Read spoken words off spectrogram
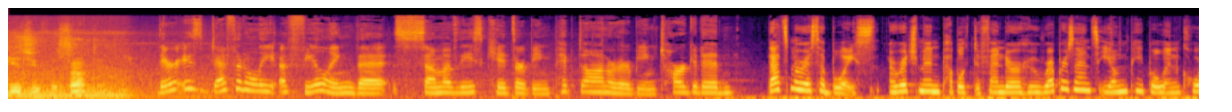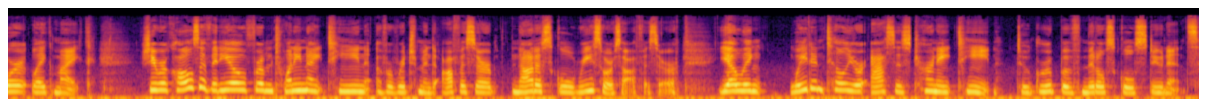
get you for something. There is definitely a feeling that some of these kids are being picked on or they're being targeted. That's Marissa Boyce, a Richmond public defender who represents young people in court like Mike. She recalls a video from 2019 of a Richmond officer, not a school resource officer, yelling, Wait until your asses turn 18 to a group of middle school students.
